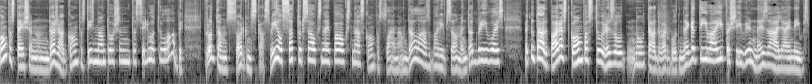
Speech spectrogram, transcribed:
kompostēšana un dažādu kompostu izmantošana, tas ir ļoti labi. Protams, organiskā organiskās vielas saturs augsnē paaugstinās, komposts lēnām dalās, barības elementi atbrīvojas, bet nu, tāda parasta kompostu rezult, nu, tāda varbūt negatīvā īpašība ir nezāļainības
